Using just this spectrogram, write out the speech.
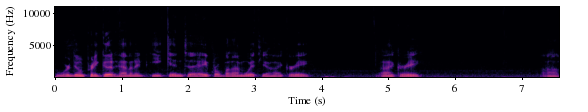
we're doing pretty good having it eke into April, but I'm with you. I agree. I agree. Um,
